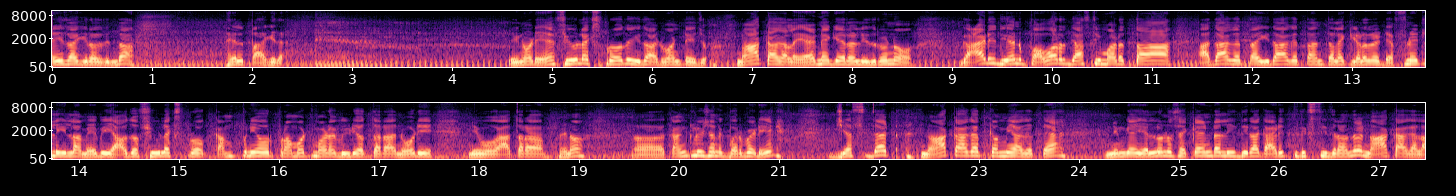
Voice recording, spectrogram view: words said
ರೈಸ್ ಆಗಿರೋದ್ರಿಂದ ಹೆಲ್ಪ್ ಆಗಿದೆ. ಈಗ ನೋಡಿ ಫ್ಯೂಲ್ ಎಕ್ಸ್ ಪ್ರೋದು ಇದು ಅಡ್ವಾಂಟೇಜು ನಾಲ್ಕಾಗಲ್ಲ ಎರಡನೇ ಗೇರಲ್ಲಿ ಇದ್ರೂ ಗಾಡಿದು ಏನು ಪವರ್ ಜಾಸ್ತಿ ಮಾಡುತ್ತಾ, ಅದಾಗುತ್ತಾ, ಇದಾಗುತ್ತಾ ಅಂತೆಲ್ಲ ಕೇಳಿದ್ರೆ ಡೆಫಿನೆಟ್ಲಿ ಇಲ್ಲ. ಮೇ ಬಿ ಯಾವುದೋ ಫ್ಯೂಲ್ ಎಕ್ಸ್ ಪ್ರೋ ಕಂಪ್ನಿಯವ್ರು ಪ್ರಮೋಟ್ ಮಾಡೋ ವೀಡಿಯೋ ಥರ ನೋಡಿ, ನೀವು ಆ ಥರ ಏನೋ ಕಂಕ್ಲೂಷನ್ಗೆ ಬರಬೇಡಿ. ಜಸ್ಟ್ ದಟ್ ನಾಕ್ ಆಗೋದು ಕಮ್ಮಿ ಆಗುತ್ತೆ. ನಿಮಗೆ ಎಲ್ಲೂ ಸೆಕೆಂಡಲ್ಲಿ ಇದ್ದೀರಾ, ಗಾಡಿ ತಿರುಗಿಸ್ತಿದ್ದೀರಾ ಅಂದರೆ ಆಗಲ್ಲ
